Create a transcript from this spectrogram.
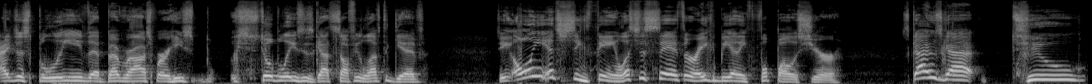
I just believe that Ben Roethlisberger he's he still believes he's got something left to give. The only interesting thing, let's just say if there ain't gonna be any football this year, this guy who's got two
